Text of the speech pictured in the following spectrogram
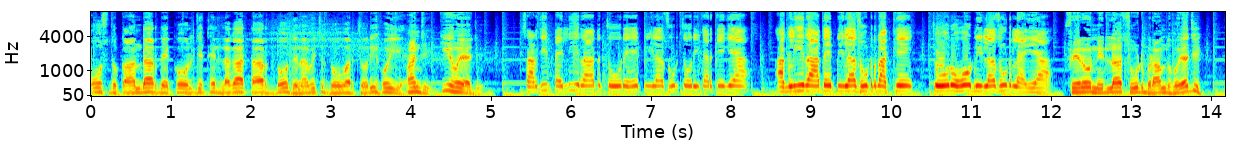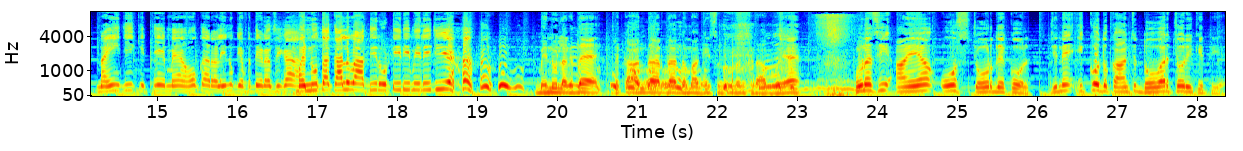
ਉਸ ਦੁਕਾਨਦਾਰ ਦੇ ਕੋਲ ਜਿੱਥੇ ਲਗਾਤਾਰ ਦੋ ਦਿਨਾਂ ਵਿੱਚ ਦੋ ਵਾਰ ਚੋਰੀ ਹੋਈ ਹੈ। ਹਾਂਜੀ ਕੀ ਹੋਇਆ ਜੀ? ਸਰ ਜੀ ਪਹਿਲੀ ਰਾਤ ਚੋਰ ਇਹ ਪੀਲਾ ਸੂਟ ਚੋਰੀ ਕਰਕੇ ਗਿਆ। ਅਗਲੀ ਰਾਤ ਇਹ ਪੀਲਾ ਸੂਟ ਰੱਖ ਕੇ ਚੋਰ ਉਹ ਨੀਲਾ ਸੂਟ ਲੈ ਗਿਆ। ਫਿਰ ਉਹ ਨੀਲਾ ਸੂਟ ਬਰਾਮਦ ਹੋਇਆ ਜੀ? ਨਹੀਂ ਜੀ ਕਿੱਥੇ? ਮੈਂ ਉਹ ਘਰ ਵਾਲੀ ਨੂੰ ਗਿਫਟ ਦੇਣਾ ਸੀਗਾ। ਮੈਨੂੰ ਤਾਂ ਕੱਲ ਰਾਤ ਦੀ ਰੋਟੀ ਨਹੀਂ ਮਿਲੀ ਜੀ। ਮੈਨੂੰ ਲੱਗਦਾ ਹੈ ਦੁਕਾਨਦਾਰ ਦਾ ਦਿਮਾਗੀ ਸੰਤੁਲਨ ਖਰਾਬ ਹੋਇਆ ਹੈ। ਹੁਣ ਅਸੀਂ ਆਏ ਹਾਂ ਉਸ ਚੋਰ ਦੇ ਕੋਲ ਜਿਨੇ ਇੱਕੋ ਦੁਕਾਨ 'ਚ ਦੋ ਵਾਰ ਚੋਰੀ ਕੀਤੀ ਹੈ।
